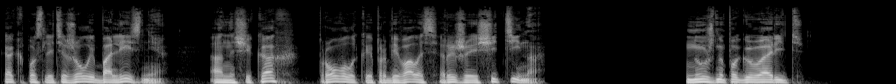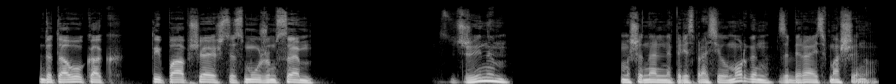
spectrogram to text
как после тяжелой болезни, а на щеках проволокой пробивалась рыжая щетина. «Нужно поговорить. До того, как ты пообщаешься с мужем Сэм». «С Джином?» Машинально переспросил Морган, забираясь в машину.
